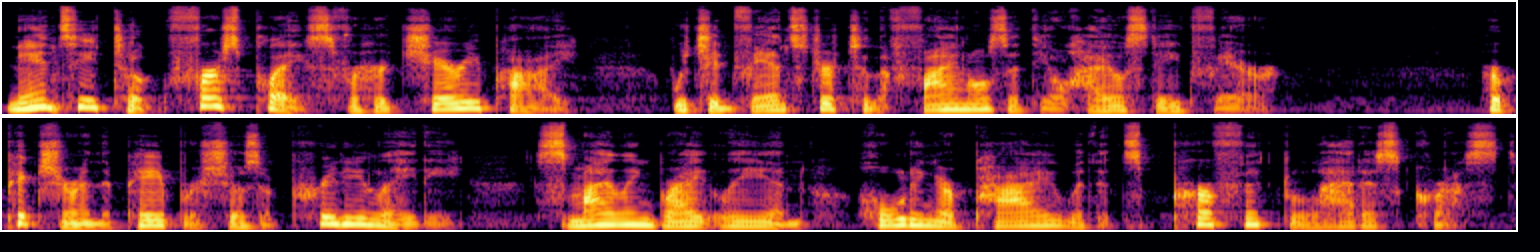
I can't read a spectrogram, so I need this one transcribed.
Nancy took first place for her cherry pie, which advanced her to the finals at the Ohio State Fair. Her picture in the paper shows a pretty lady smiling brightly and holding her pie with its perfect lattice crust.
